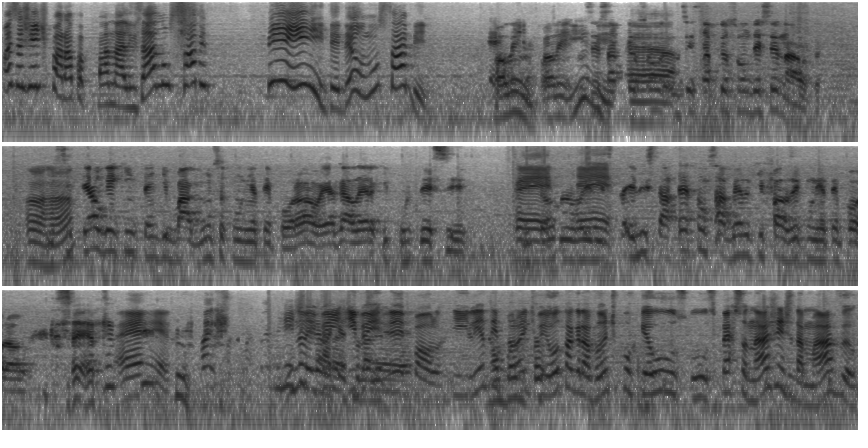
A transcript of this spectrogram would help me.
Mas se a gente parar pra, pra analisar, não sabe bem, entendeu? Não sabe. Paulinho, Paulinho, você, sabe que eu sou, é. você sabe que eu sou um decenalta. Uhum. E se tem alguém que entende de bagunça com linha temporal, é a galera que curte descer. É, então, é. Eles, eles até estão sabendo o que fazer com linha temporal, certo? É, mas, não, e vem, e vem, é, Paulo, e linha temporal a gente vem outro agravante porque os, os personagens da Marvel,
